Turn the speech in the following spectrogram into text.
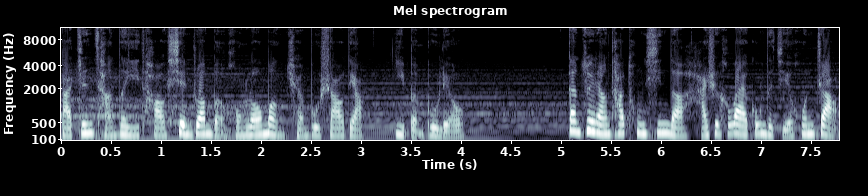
把珍藏的一套线装本《红楼梦》全部烧掉，一本不留。但最让她痛心的还是和外公的结婚照，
